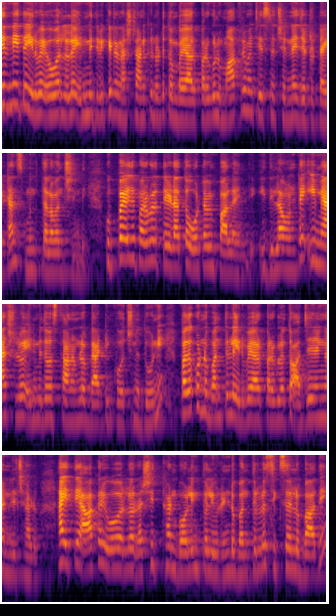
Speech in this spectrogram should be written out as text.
నిర్ణీత ఇరవై ఓవర్లలో ఎనిమిది వికెట్ల నష్టానికి నూట తొంభై ఆరు పరుగులు మాత్రమే చేసిన చెన్నై జట్టు టైటాన్స్ ముందు తలవంచింది. ముప్పై ఐదు పరుగుల తేడాతో ఓటమి పాలైంది. ఇదిలా ఉంటే ఈ మ్యాచ్లో ఎనిమిదవ స్థానంలో బ్యాటింగ్కు వచ్చిన ధోని పదకొండు బంతుల్లో ఇరవై ఆరు పరుగులతో అజేయంగా నిలిచాడు. అయితే ఆఖరి ఓవర్లో రషీద్ ఖాన్ బౌలింగ్ తొలి రెండు బంతుల్లో సిక్సర్లు బాది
